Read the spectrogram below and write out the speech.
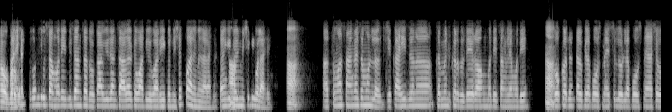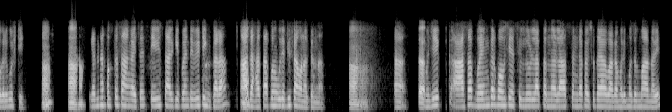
हो आणि बरोबर. ह्या दोन दिवसामध्ये विजांचा धोका विजांचा अलर्ट वादळी वार ही कंडिशन पाहायला मिळणार आहे. कारण की हां. गरमीची दिवस आहे. हां. आता तुम्हाला सांगायचं म्हणलं जे काही जण कमेंट करत होते रॉंगमध्ये चांगल्यामध्ये हां. भोकरदन तालुक्याला पाऊस नाही सिल्लोडला पाऊस नाही अशा वगैरे गोष्टी. हां. हां? हां यांना फक्त सांगायचं तेवीस तारखेपर्यंत वेटिंग करा. आज हसा पण उद्या दिसा म्हणा त्यांना. हां हां. हा. म्हणजे असा भयंकर पाऊस आहे सिल्लोडला कन्नडला. आज संध्याकाळी सुद्धा या भागामध्ये मजल मारणार आहे.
